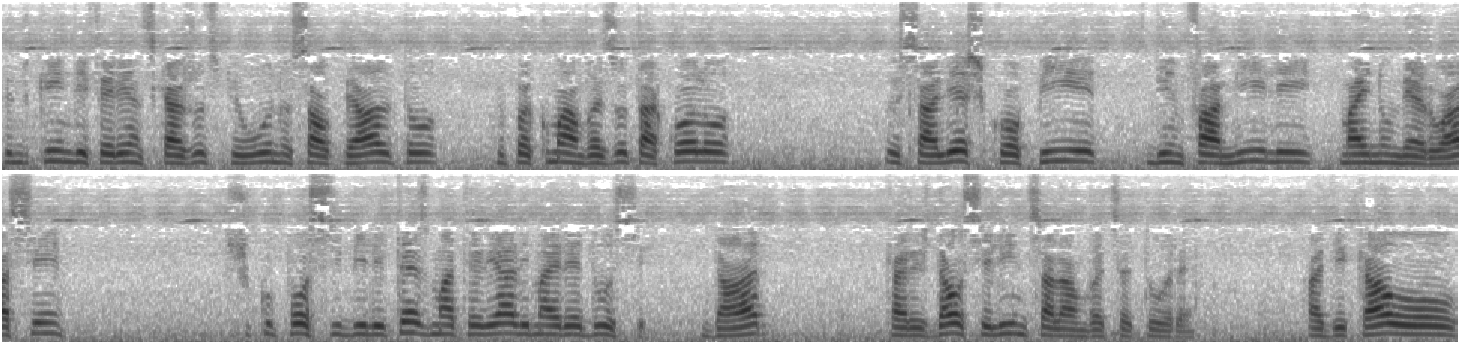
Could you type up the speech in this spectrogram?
Pentru că, indiferent că ajuți pe unul sau pe altul, după cum am văzut acolo, îți alegi copiii din familii mai numeroase și cu posibilități materiale mai reduse, dar care își dau silința la învățătură, adică o,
